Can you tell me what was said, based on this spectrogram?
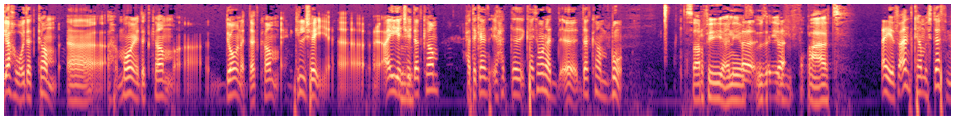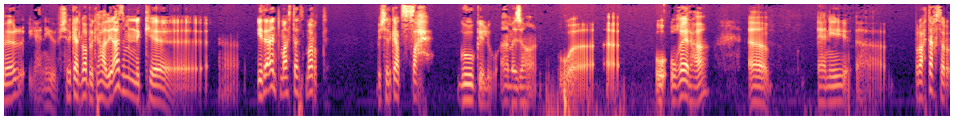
قهوة dot com آه، موية dot com آه، donut dot com يعني كل شيء آه، أي شيء. dot com حتى كان حتى كان يسمونها دوت كوم بوم صار في يعني زي ف- الفقاعات أي فأنت كمستثمر يعني في شركات البابليك هذه لازم إنك إذا أنت ما استثمرت بالشركات الصح جوجل وأمازون و وغيرها يعني راح تخسر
